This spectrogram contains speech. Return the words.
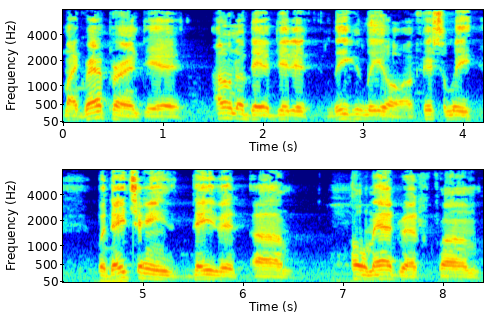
my grandparent did, I don't know if they did it legally or officially, but they changed David um, home address from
